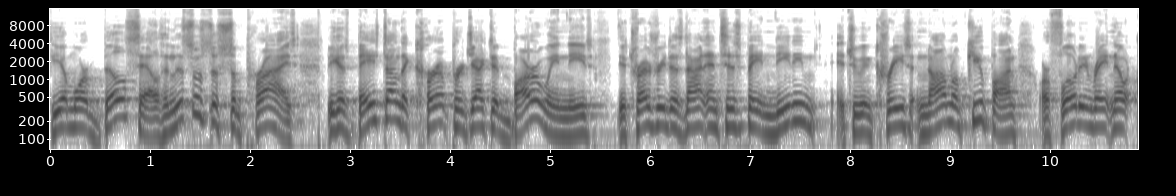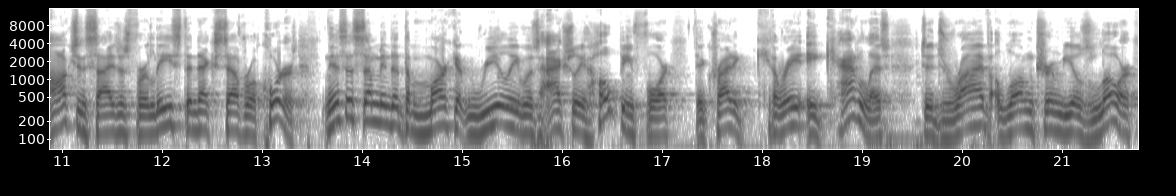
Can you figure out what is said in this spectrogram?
via more bill sales. And this was the surprise because based on the current projected borrowing needs, the Treasury does not anticipate needing to increase nominal coupon or floating rate note auction sizes for at least the next next several quarters. This is something that the market really was actually hoping for to try to create a catalyst to drive long term yields lower.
